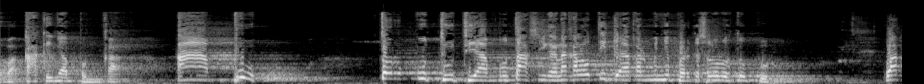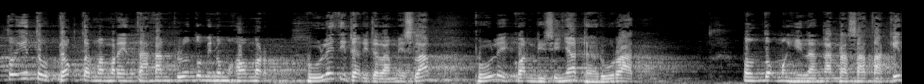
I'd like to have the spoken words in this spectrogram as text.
apa? Kakinya bengkak, abu, terkudu diamputasi karena kalau tidak akan menyebar ke seluruh tubuh. Waktu itu dokter memerintahkan beliau untuk minum homer. Boleh tidak di dalam Islam? Boleh kondisinya darurat. Untuk menghilangkan rasa takut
